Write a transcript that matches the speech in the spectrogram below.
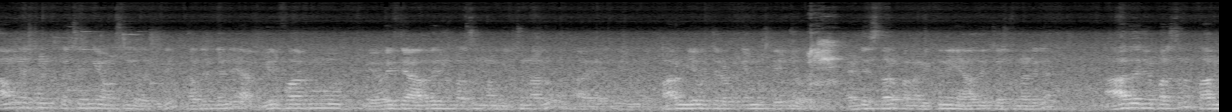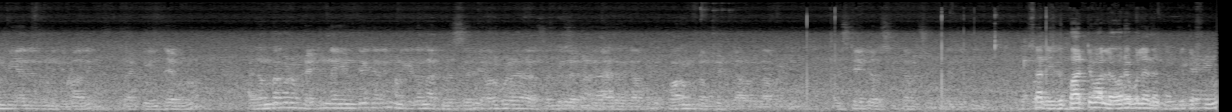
నామినేషన్ అంటే ప్రత్యేకంగా అవసరం జరుగుతుంది అదేంటంటే ఆ బిల్ ఫార్మ్ ఎవరైతే ఆథరైజ్డ్ పర్సన్ మనకి ఇచ్చున్నారో ఆ ఫార్మ్ ఏ వచ్చేటప్పటికేమో స్టేట్లో అడ్ ఇస్తారో మన వ్యక్తిని ఆదాయం చేసుకున్నట్టుగా ఆథరైజ్డ్ పర్సన్ ఫార్మ్ బి అనేది మనకి ఇవ్వాలి. ప్రతి ఇన్ టైంలో అదంతా కూడా అటెండ్ అయ్యి ఉంటే కానీ మనకి ఏదైనా తెలుస్తుంది. ఎవరు కూడా సభ్యులు అటెండ్ కాలేదు కాబట్టి ఫారం కంప్లీట్ కావాలి కాబట్టి అది స్టేట్ కమిషన్ సార్ ఇది పార్టీ వాళ్ళు ఎవరు ఇవ్వలేదు అప్లికేషన్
